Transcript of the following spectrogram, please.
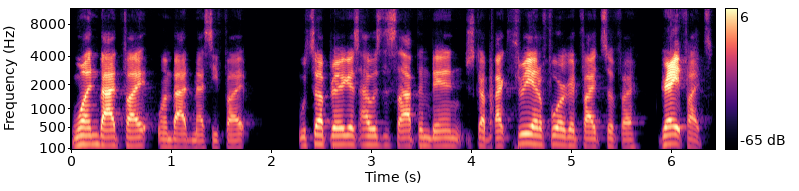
One bad fight, one bad messy fight. What's up, Vegas? How was the slapping been? Just got back three out of four good fights so far. Great fights.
